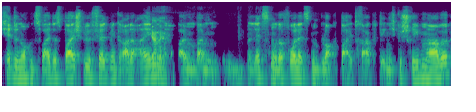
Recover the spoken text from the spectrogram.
Ich hätte noch ein zweites Beispiel, fällt mir gerade ein, Gerne. beim, beim letzten oder vorletzten Blogbeitrag, den ich geschrieben habe,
